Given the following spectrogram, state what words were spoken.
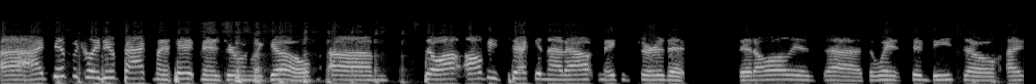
Uh, I typically do pack my tape measure when we go, um, so I'll, I'll be checking that out, making sure that that all is uh, the way it should be. So I,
